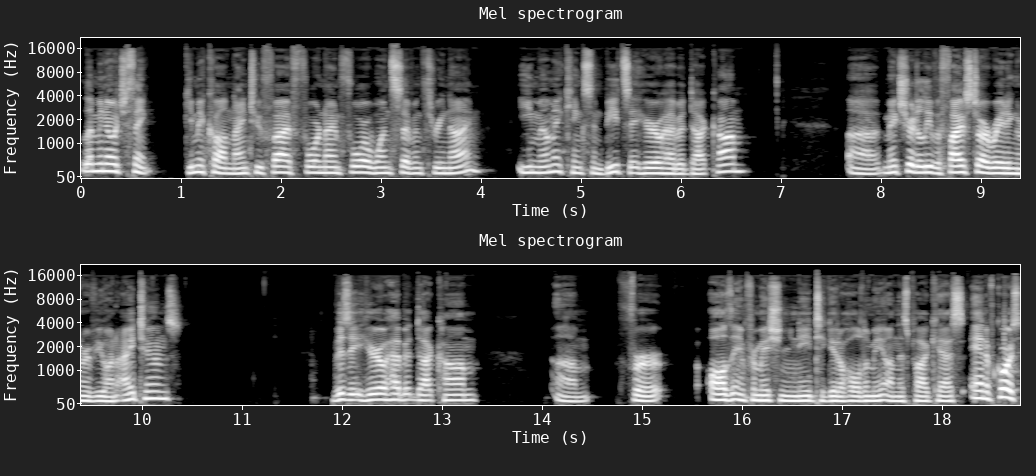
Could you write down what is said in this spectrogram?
Let me know what you think. Give me a call, 925 494 1739. Email me, kinksandbeats at herohabit.com. Uh, make sure to leave a five star rating and review on iTunes. Visit herohabit.com um, for all the information you need to get a hold of me on this podcast. And of course,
